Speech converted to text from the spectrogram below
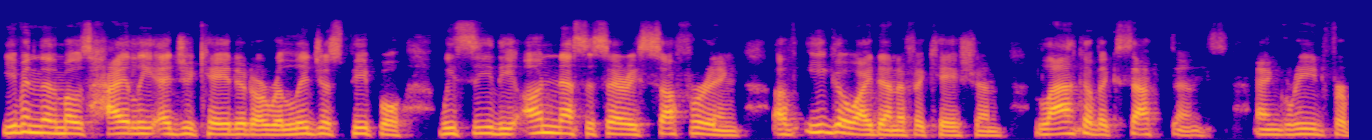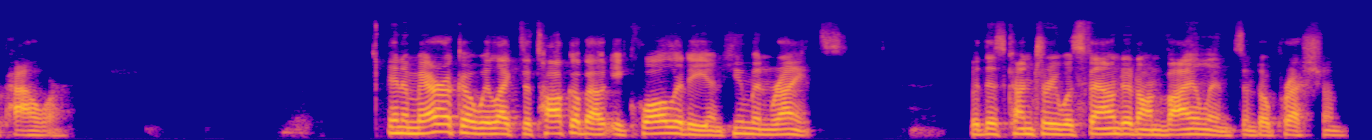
Even the most highly educated or religious people, we see the unnecessary suffering of ego identification, lack of acceptance, and greed for power. In America, we like to talk about equality and human rights but this country was founded on violence and oppression.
